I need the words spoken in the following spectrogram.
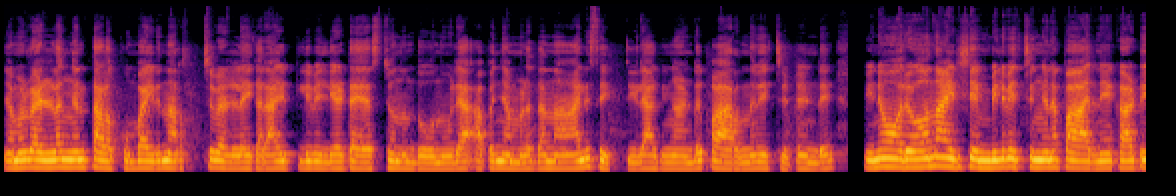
നമ്മൾ വെള്ളം ഇങ്ങനെ തിളക്കുമ്പോൾ അതിൽ നിറച്ച് വെള്ളമായിക്കാരം ആ ഇഡ്ഡലി വലിയ ടേസ്റ്റ് ഒന്നും തോന്നൂല. അപ്പം നമ്മളിതാ നാല് സെറ്റിലാക്കിങ്ങാണ്ട് പാർന്ന് വെച്ചിട്ടുണ്ട്. പിന്നെ ഓരോന്നായിട്ട് ചെമ്പിൽ വെച്ച് ഇങ്ങനെ പാരിനേക്കാട്ടും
